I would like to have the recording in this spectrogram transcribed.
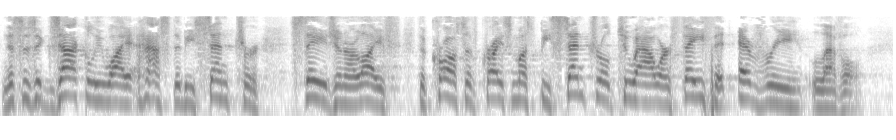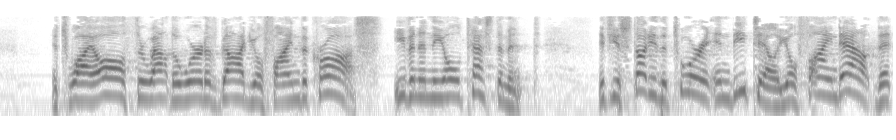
And this is exactly why it has to be center stage in our life. The cross of Christ must be central to our faith at every level. It's why all throughout the Word of God you'll find the cross, even in the Old Testament. If you study the Torah in detail, you'll find out that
